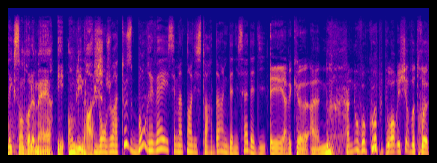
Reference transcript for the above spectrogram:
Alexandre Lemaire et Amblin Roche. Bonjour à tous, bon réveil, c'est maintenant l'histoire dingue d'Anissa Dadi. Et avec euh, un, nou- un nouveau couple pour enrichir votre,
